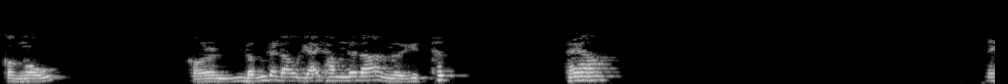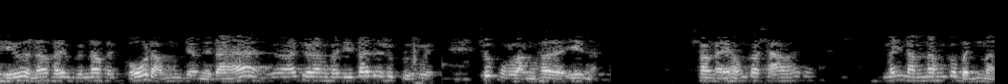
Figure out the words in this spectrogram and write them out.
Còn ngủ, còn đụng tới đâu, giải thông tới đó, người thức. Thấy không? Nó hiểu là nó phải nó phải cổ động cho người ta, á. Tôi đang phải đi tới đó suốt được suốt một lần thôi là yên à. Sau này không có sao hết mấy năm nó không có bệnh mà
